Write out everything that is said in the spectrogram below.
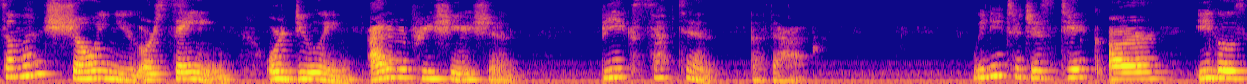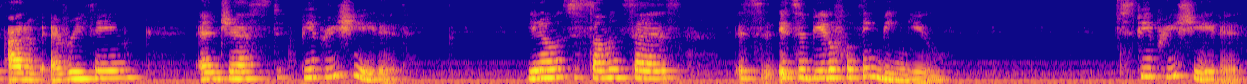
someone showing you or saying or doing out of appreciation be acceptant of that. We need to just take our egos out of everything and just be appreciated. You know, someone says it's it's a beautiful thing being you. Just be appreciated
